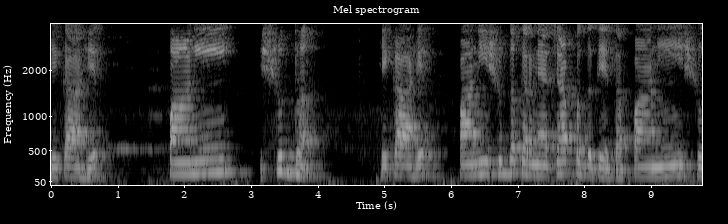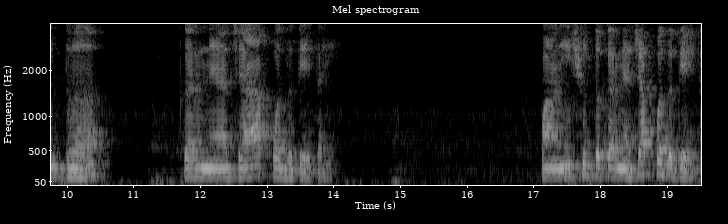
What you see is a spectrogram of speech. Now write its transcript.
हे का आहेत? पाणी शुद्ध. हे का आहेत? पाणी शुद्ध करण्याच्या पद्धती येतात पाणी शुद्ध करण्याच्या पद्धती आहे पाणी शुद्ध करण्याच्या पद्धती आहेत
